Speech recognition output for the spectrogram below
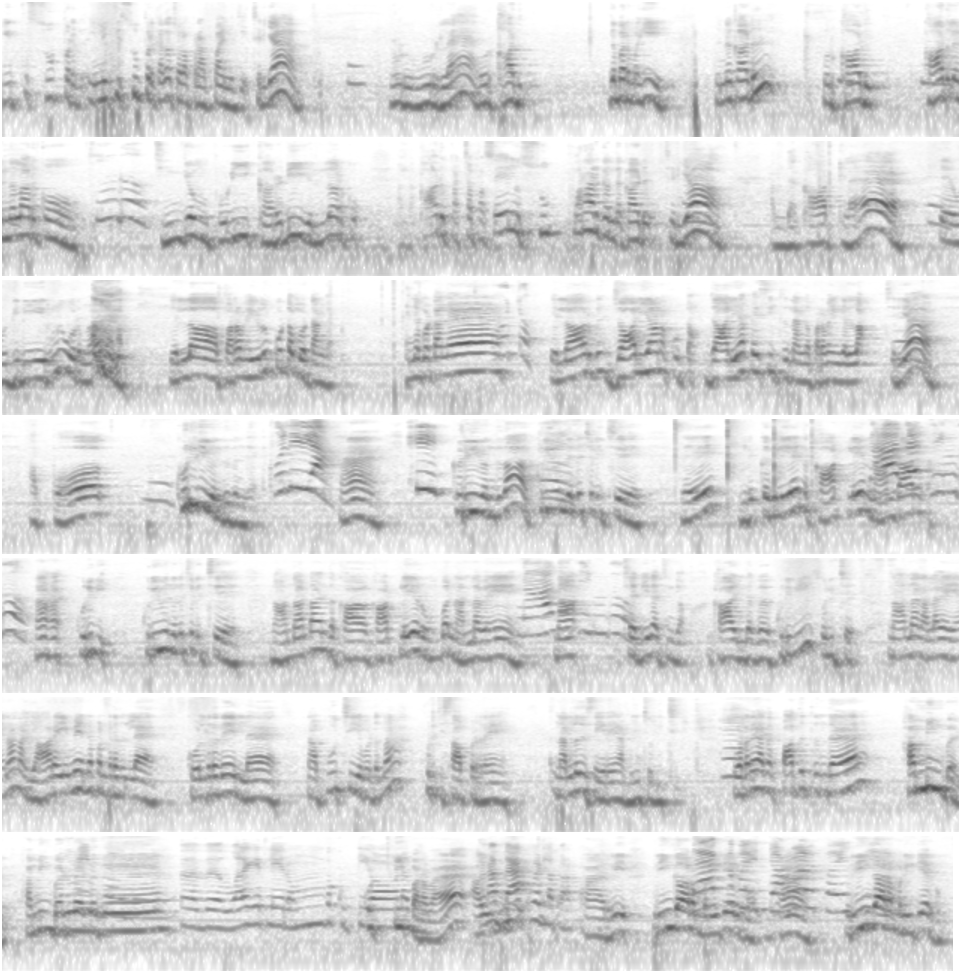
இது சூப்பர் இன்னைக்கு சூப்பர் கதை சொல்ல போகிறேன் அப்பா இன்னைக்கு. சரியா? ஒரு ஊரில் ஒரு காடு. இந்த பாரு மகி. என்ன காடு? ஒரு காடு. காடுல என்னெல்லாம் இருக்கும்? சிங்கம். புலி கரடி எல்லாம் இருக்கும். அந்த காடு பச்சை பசேல்னு சூப்பராக இருக்கு அந்த காடு. சரியா? அந்த காட்டில் திடீர்னு ஒரு நாள் எல்லா பறவைகளும் கூட்டம் போட்டாங்க. என்ன போட்டாங்க. எல்லாரும் ஜாலியான கூட்டம். ஜாலியாக பேசிட்டு இருந்தாங்க பறவைங்கள்லாம். சரியா? அப்போ குருவி வந்ததுங்க. ஆ. குருவி வந்துதா? குருவி வந்து என்ன சொல்லிச்சு? ஏ இருக்கிறதுலையே இந்த காட்டிலே நான் தான் குருவி. குருவி வந்து என்ன சொல்லிச்சு? நான் தான்டா இந்த கா காட்டிலேயே ரொம்ப நல்லவன். நான் சரி நீதான் சிங்கம். கா இந்த குருவி சொல்லிச்சு. நான் தான் நல்லவன். ஏன்னா நான் யாரையுமே என்ன பண்ணுறது இல்லை கொல்றதே இல்லை. நான் பூச்சியை மட்டும்தான் பிடிச்சி சாப்பிட்றேன். நல்லது செய்கிறேன் அப்படின்னு சொல்லிச்சு. உடனே அதை பார்த்துட்டு இருந்த ஹம்மிங் பேர்ட் ஹம்மிங் பேர்ட்னா என்னது உலகத்திலே ரொம்ப குட்டி குட்டியான பறவை. அது பிளாக் பேர்ட்ல ரீங்காரம் பண்ணிக்கிட்டே இருக்கும். ரீங்காரம் பண்ணிக்கிட்டே இருக்கும்.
